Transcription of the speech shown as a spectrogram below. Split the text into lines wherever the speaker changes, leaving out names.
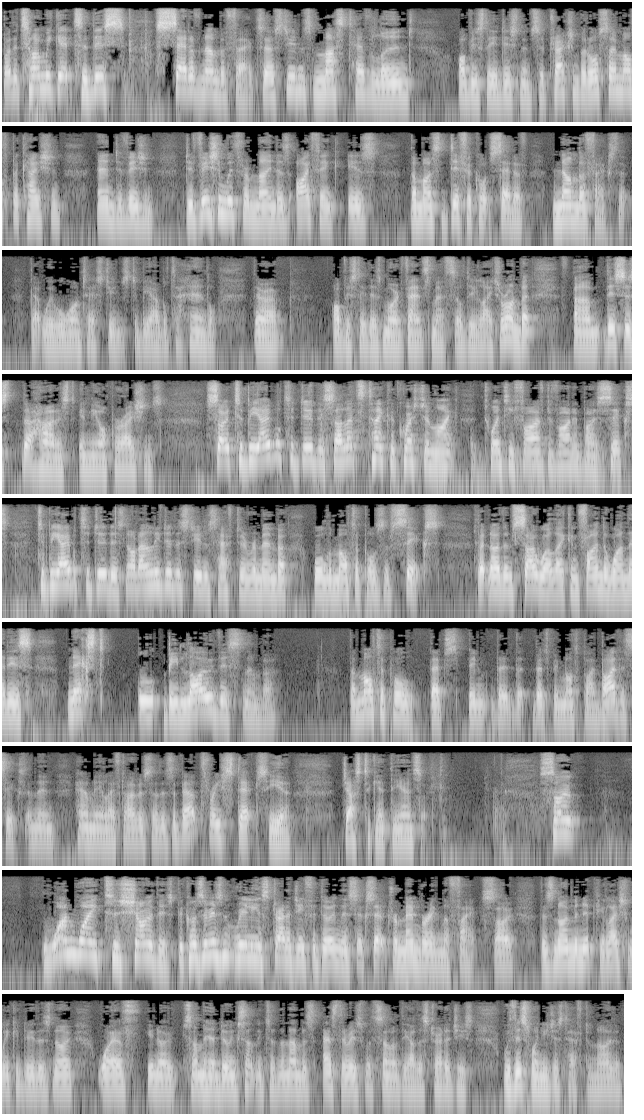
by the time we get to this set of number facts, our students must have learned obviously addition and subtraction, but also multiplication and division. Division with remainders, I think, is the most difficult set of number facts that, that we will want our students to be able to handle. There are obviously there's more advanced maths they'll do later on, but um, this is the hardest in the operations. So to be able to do this, so let's take a question like 25 divided by 6. To be able to do this, not only do the students have to remember all the multiples of 6, but know them so well they can find the one that is next below this number, the multiple that's been the, the, that's been multiplied by the 6, and then how many are left over. So there's about three steps here just to get the answer. So one way to show this, because there isn't really a strategy for doing this except remembering the facts. So there's no manipulation we can do. There's no way of, you know, somehow doing something to the numbers as there is with some of the other strategies. With this one, you just have to know them.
